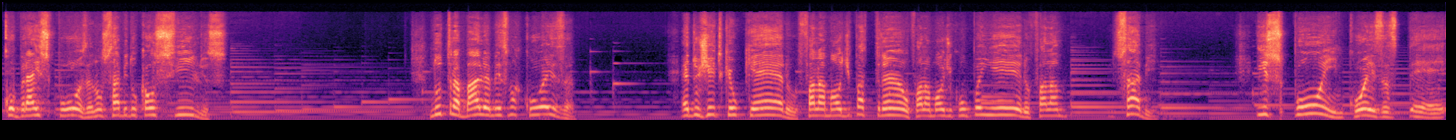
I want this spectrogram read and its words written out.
cobrar a esposa, não sabe educar os filhos. No trabalho é a mesma coisa. É do jeito que eu quero, fala mal de patrão, fala mal de companheiro, fala, sabe? Expõe coisas é,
